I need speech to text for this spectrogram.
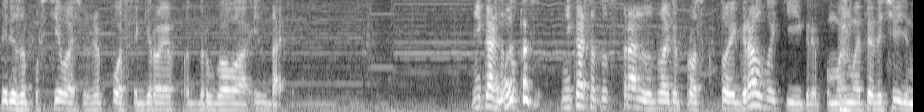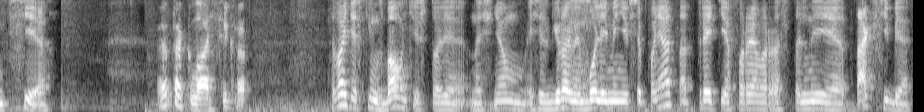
перезапустилась уже после героев от другого издателя. Мне кажется, вот тут, мне кажется, тут странно задавать вопрос, кто играл в эти игры. По-моему, ответ очевиден все. Это классика. Давайте с King's Bounty, что ли, начнем. Если с героями более-менее все понятно, третья Forever, остальные так себе.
